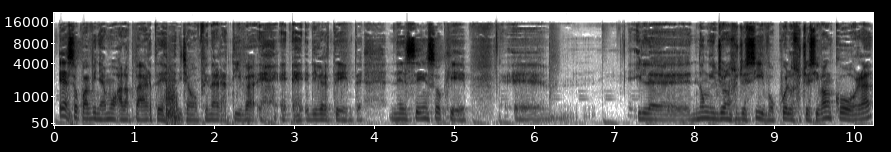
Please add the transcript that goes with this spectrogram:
adesso qua veniamo alla parte diciamo più narrativa e, e, e divertente, nel senso che eh, il, non il giorno successivo, quello successivo ancora,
